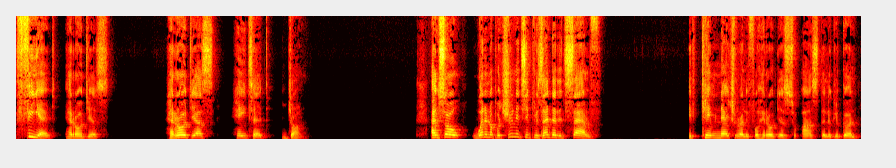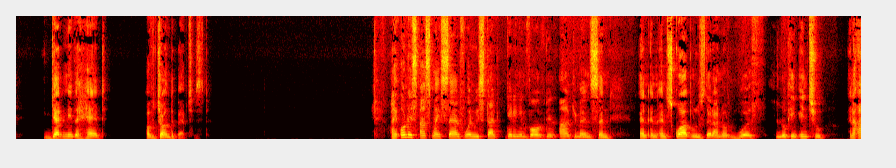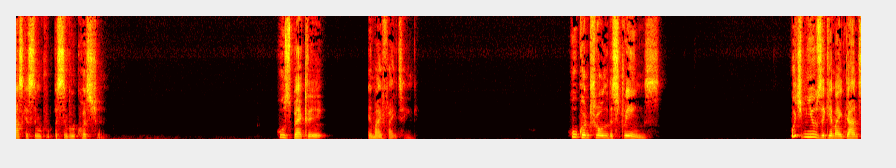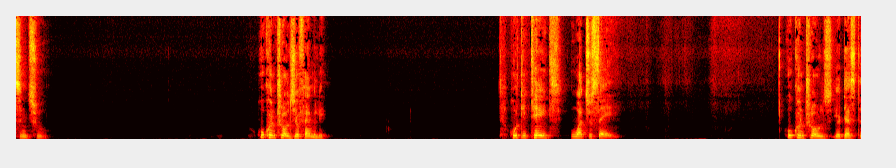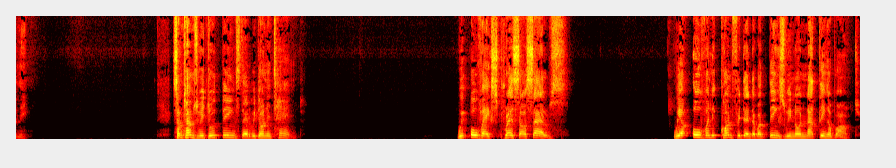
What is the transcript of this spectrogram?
feared Herodias. Herodias hated John. And so, when an opportunity presented itself, it came naturally for Herodias to ask the little girl, Get me the head of John the Baptist. I always ask myself when we start getting involved in arguments and, and, and, and squabbles that are not worth looking into, and I ask a simple, a simple question Whose battle am I fighting? Who control the strings? Which music am I dancing to? Who controls your family? Who dictates what to say? Who controls your destiny? Sometimes we do things that we don't intend. We overexpress ourselves. We are overly confident about things we know nothing about.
